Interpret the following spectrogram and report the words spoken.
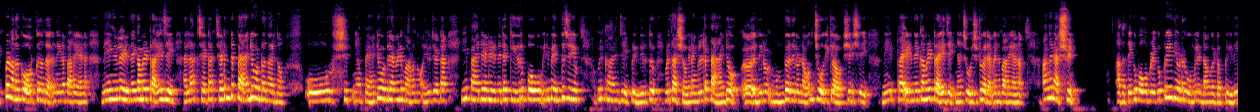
ഇപ്പോഴാണ് അതൊക്കെ ഓർക്കുന്നത്. എന്നിങ്ങനെ പറയാണ്. നീ എങ്ങനെ എഴുന്നേക്കാൻ വേണ്ടി ട്രൈ ചെയ് അല്ല ചേട്ടാ ചേട്ടൻ എന്റെ പാന്റ് കൊണ്ടുവന്നായിരുന്നോ? ഓ ഷിറ്റ് ഞാൻ പാന്റ് കൊണ്ടുവരാൻ വേണ്ടി മറന്നു. അയ്യോ ചേട്ടാ ഈ പാന്റ് ഞാൻ കീറി കീറിപ്പോകും. ഇനിയിപ്പോൾ എന്ത് ചെയ്യും? ഒരു കാര്യം ചെയ്യും. പ്രീതി എടുത്ത് ഇവിടുത്തെ അശോകനങ്ങളുടെ പാന്റോ എന്തെങ്കിലും മുണ്ടോ എന്തെങ്കിലും ഉണ്ടാവും ഒന്ന് ചോദിക്കാവോ? ശരി ശരി. നീ എഴുന്നേക്കാൻ വേണ്ടി ട്രൈ ചെയ്യ്. ഞാൻ ചോദിച്ചിട്ട് വരാം എന്ന് പറയാണ്. അങ്ങനെ അശ്വിൻ അകത്തേക്ക് പോകുമ്പോഴേക്കും പ്രീതി അവിടെ റൂമിൽ ഉണ്ടാവും കേട്ടോ. പ്രീതി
